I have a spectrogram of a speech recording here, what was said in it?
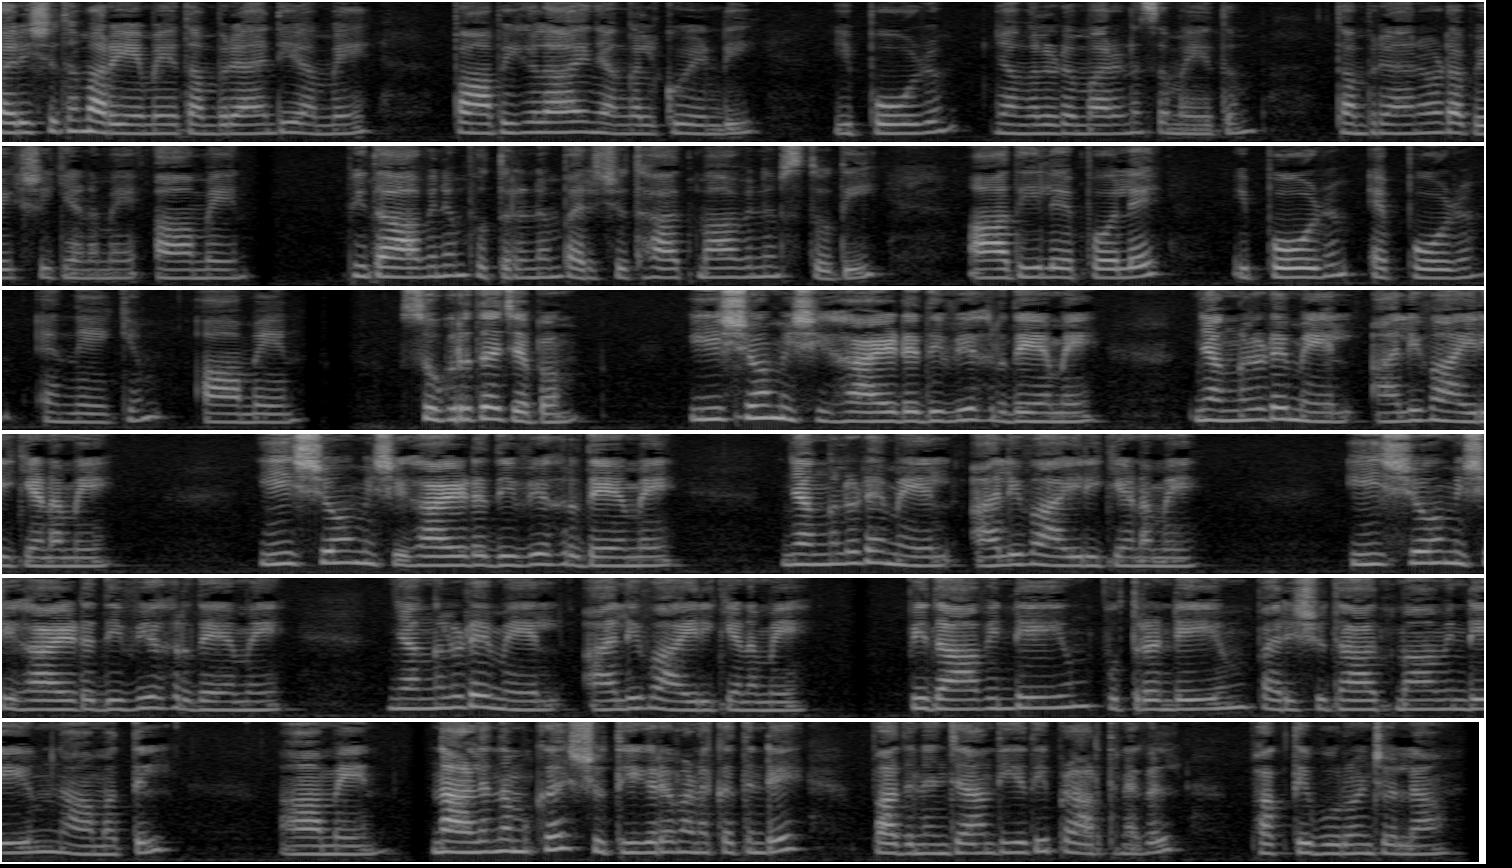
പരിശുദ്ധ മറിയമേ തമ്പുരാന്റെ അമ്മേ പാപികളായ ഞങ്ങൾക്കു വേണ്ടി ഇപ്പോഴും ഞങ്ങളുടെ മരണസമയത്തും തമ്പുരാനോട് അപേക്ഷിക്കണമേ. ആമേൻ. പിതാവിനും പുത്രനും പരിശുദ്ധാത്മാവിനും സ്തുതി. ആദിയിലെ പോലെ ഇപ്പോഴും എപ്പോഴും എന്നേക്കും. ആമേൻ. സുഹൃത ജപം ഈശോ മിഷിഹായുടെ ദിവ്യഹൃദയമേ ഞങ്ങളുടെ മേൽ അലിവായിരിക്കണമേ. ഈശോ മിഷിഹായുടെ ദിവ്യഹൃദയമേ ഞങ്ങളുടെ മേൽ അലിവായിരിക്കണമേ. ഈശോ മിഷിഹായുടെ ദിവ്യഹൃദയമേ ഞങ്ങളുടെ മേൽ അലിവായിരിക്കണമേ. പിതാവിന്റെയും പുത്രന്റെയും പരിശുദ്ധാത്മാവിന്റെയും നാമത്തിൽ ആമേൻ. നാളെ നമുക്ക് ശുദ്ധീകര വണക്കത്തിന്റെ പതിനഞ്ചാം തീയതി പ്രാർത്ഥനകൾ ഭക്തിപൂർവം ചൊല്ലാം.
